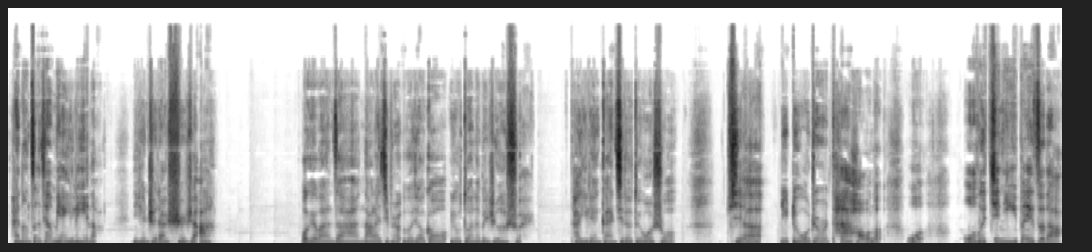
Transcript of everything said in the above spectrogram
还能增强免疫力呢。你先吃点试试啊。我给丸子啊拿了几片阿胶糕，又端了杯热水。他一脸感激地对我说：“姐，你对我真是太好了，我我会记你一辈子的。”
